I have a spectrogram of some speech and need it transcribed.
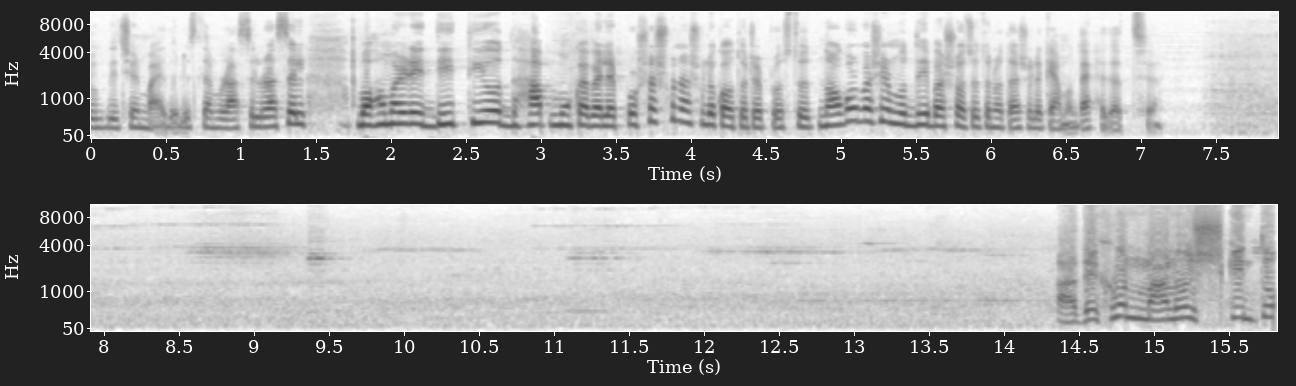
যোগ দিচ্ছেন মাইদুল ইসলাম রাসেল। রাসেল, মহামারীর দ্বিতীয় ধাপ মোকাবেলায় প্রশাসন আসলে কতটা প্রস্তুত? নগরবাসীর মধ্যে বা সচেতনতা আসলে কেমন দেখা যাচ্ছে? দেখুন মানুষ কিন্তু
